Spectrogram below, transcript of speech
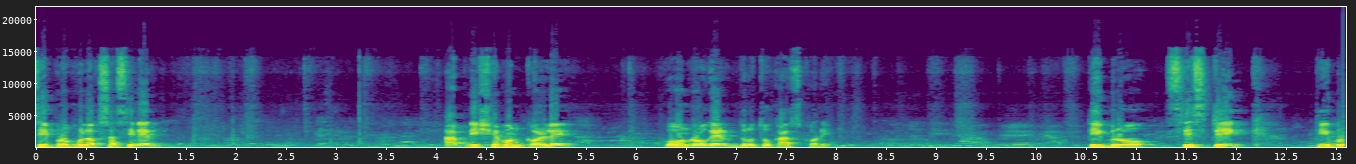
সিপ্রোফ্লক্সাসিনের আপনি সেবন করলে কোন রোগের দ্রুত কাজ করে? তীব্র সিস্টিক তীব্র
